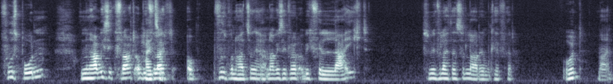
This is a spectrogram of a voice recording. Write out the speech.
Fußboden. Und dann habe ich sie gefragt, ob ich Heizung. vielleicht, ob Fußbodenheizung, ja. Und dann habe ich sie gefragt, ob ich vielleicht, ob sie mir vielleicht das Solarium gekauft Und? Nein.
